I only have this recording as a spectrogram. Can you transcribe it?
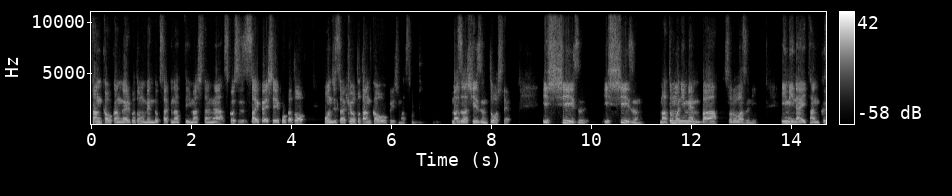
単価を考えることもめんどくさくなっていましたが、少しずつ再開していこうかと本日は京都短歌をお送りします。まずはシーズン通して、1シーズン、一シーズン、まともにメンバー揃わずに、意味ないタンク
